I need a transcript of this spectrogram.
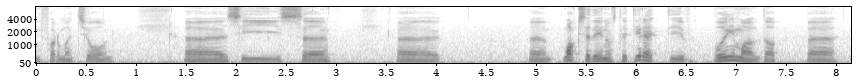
informatsioon, siis Äh, makseteenuste direktiiv võimaldab äh, äh,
